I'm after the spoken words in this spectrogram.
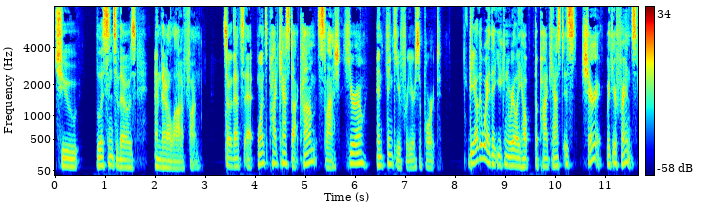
to listen to those, and they're a lot of fun. So that's at oncepodcast.com slash hero. And thank you for your support. The other way that you can really help the podcast is share it with your friends.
